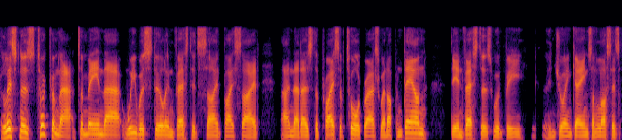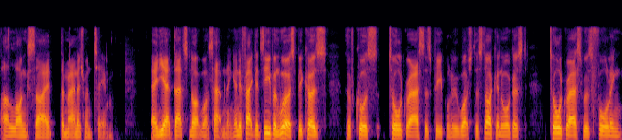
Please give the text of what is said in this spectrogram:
listeners took from that to mean that we were still invested side by side and that as the price of Tallgrass went up and down, the investors would be enjoying gains and losses alongside the management team. And yet that's not what's happening. And in fact, it's even worse because, of course, Tallgrass, as people who watched the stock in August, Tallgrass was falling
